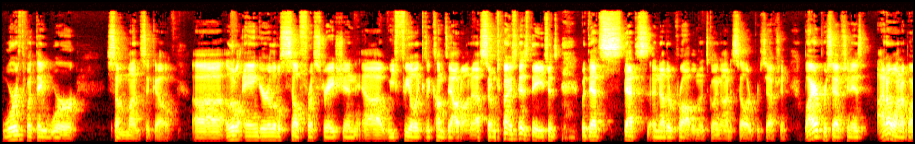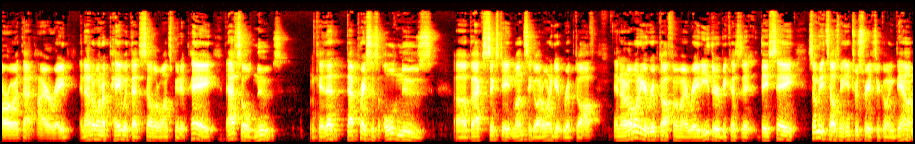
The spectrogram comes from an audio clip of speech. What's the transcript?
worth what they were some months ago uh, a little anger, a little self frustration. Uh, we feel it because it comes out on us sometimes as the agents, but that's that's another problem that's going on in seller perception. Buyer perception is I don't want to borrow at that higher rate, and I don't want to pay what that seller wants me to pay. That's old news. Okay, that that price is old news uh, back six to eight months ago. I don't want to get ripped off. And I don't want to get ripped off on my rate either because they, they say somebody tells me interest rates are going down,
